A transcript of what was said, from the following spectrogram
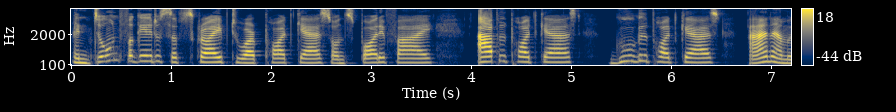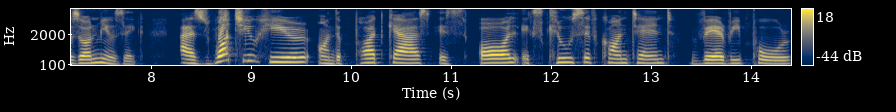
And don't forget to subscribe to our podcast on Spotify, Apple Podcast, Google Podcast, and Amazon Music. As what you hear on the podcast is all exclusive content where we pour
